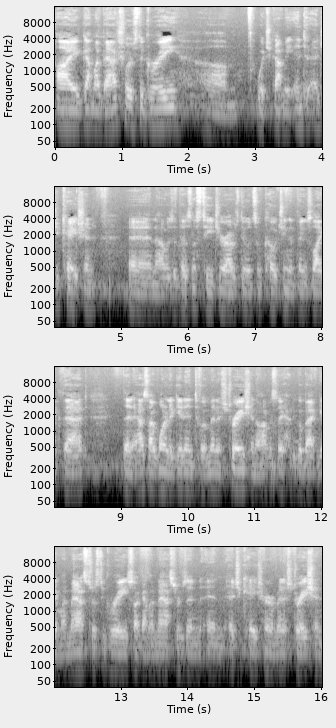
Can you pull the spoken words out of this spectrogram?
I got my bachelor's degree, um, which got me into education, and I was a business teacher. I was doing some coaching and things like that. Then, as I wanted to get into administration, obviously I had to go back and get my master's degree. So I got my master's in, in education or administration,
